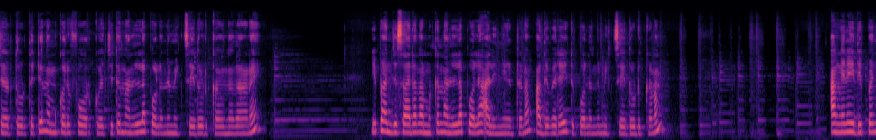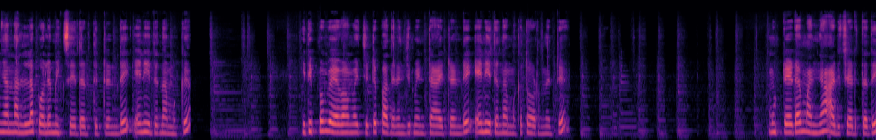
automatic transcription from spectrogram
ചേർത്ത് കൊടുത്തിട്ട് നമുക്കൊരു ഫോർക്ക് വെച്ചിട്ട് നല്ല പോലെ ഒന്ന് മിക്സ് ചെയ്ത് കൊടുക്കാവുന്നതാണ്. ഈ പഞ്ചസാര നമുക്ക് നല്ല പോലെ അലിഞ്ഞു കിട്ടണം. അതുവരെ ഇതുപോലെ ഒന്ന് മിക്സ് ചെയ്ത് കൊടുക്കണം. അങ്ങനെ ഇതിപ്പം ഞാൻ നല്ല പോലെ മിക്സ് ചെയ്തെടുത്തിട്ടുണ്ട്. ഇനി ഇത് നമുക്ക് ഇതിപ്പം വേവാൻ വെച്ചിട്ട് പതിനഞ്ച് മിനിറ്റ് ആയിട്ടുണ്ട്. ഇനി ഇത് നമുക്ക് തുറന്നിട്ട് മുട്ടയുടെ മഞ്ഞ അടിച്ചെടുത്തത്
